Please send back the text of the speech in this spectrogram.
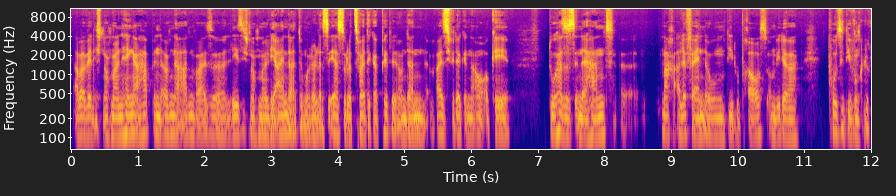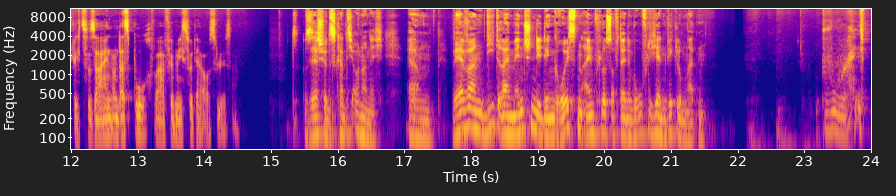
Aber wenn ich nochmal einen Hänger habe in irgendeiner Art und Weise, lese ich nochmal die Einleitung oder das erste oder zweite Kapitel und dann weiß ich wieder genau, okay, du hast es in der Hand, äh, mach alle Veränderungen, die du brauchst, um wieder positiv und glücklich zu sein. Und das Buch war für mich so der Auslöser. Sehr schön, das kannte ich auch noch nicht. Ähm, wer waren die drei Menschen, die den größten Einfluss auf deine berufliche Entwicklung hatten? Puh, ich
